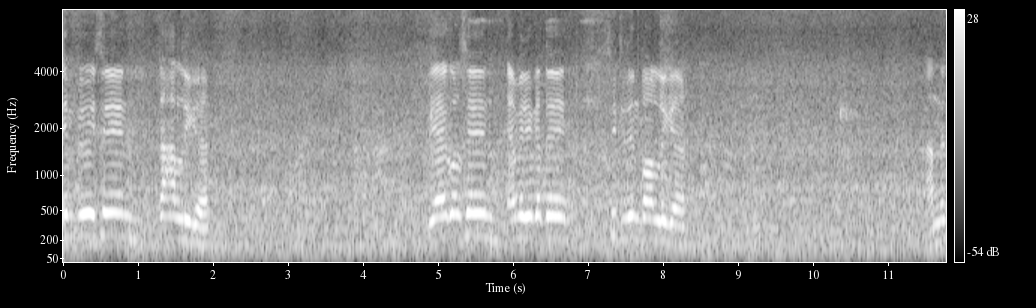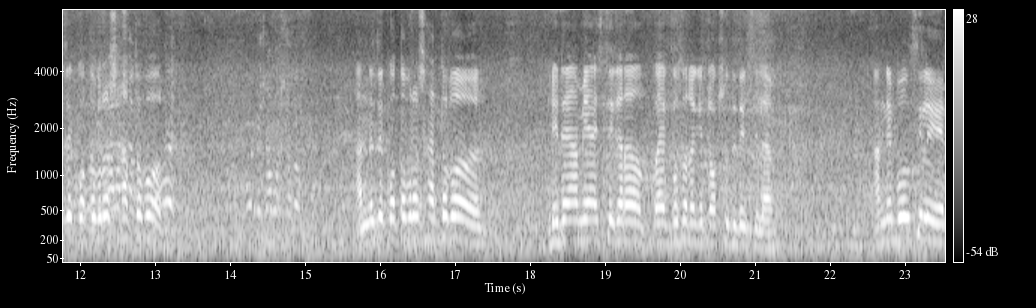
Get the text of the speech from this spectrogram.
এমপি হয়েছেন টাহার লিগা। বিয়ে করছেন আমেরিকাতে সিটিজেন পাওয়ার লিগা। আপনি যে কত বড় স্বার্থপর। আপনি যে কত বড় স্বার্থপর, এটা আমি আজ থেকে কয়েক বছর আগে টক শুতে দেখছিলাম। আপনি বলছিলেন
